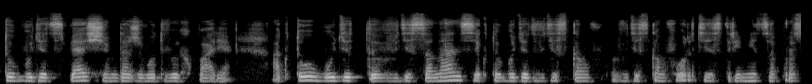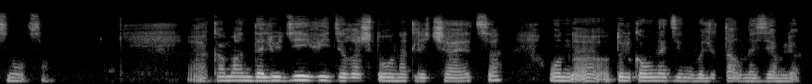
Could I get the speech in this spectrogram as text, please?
кто будет спящим даже вот в их паре, а кто будет в диссонансе, кто будет в, дискомф в дискомфорте стремиться проснуться. Э, команда людей видела, что он отличается, он, э, только он один вылетал на землю.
